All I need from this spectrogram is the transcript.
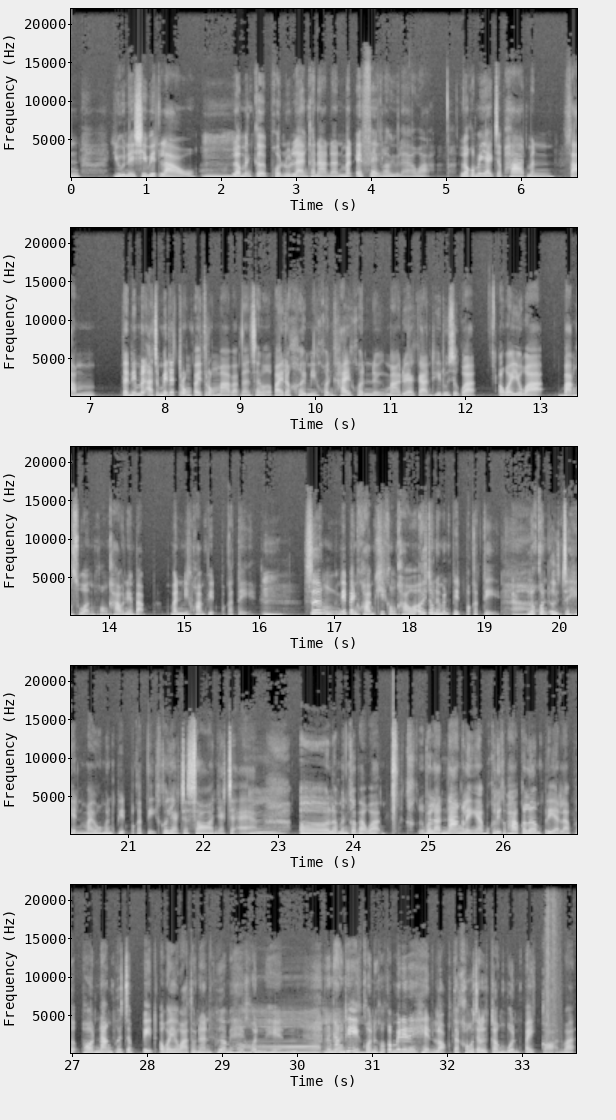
อยู่ในชีวิตเราอืมแล้วมันเกิดผลรุนแรงขนาดนั้น มันเอฟเฟกเราอยู่แล้วอะเราก็ไม่อยากจะพลาดมันซ้ำแต่นี่มันอาจจะไม่ได้ตรงไปตรงมาแบบนั้นเสมอไปเราเคยมีคนไข้คนหนึ่งมาด้วยอาการที่รู้สึกว่าอวัยวะบางส่วนของเขาเนี่ยแบบมันมีความผิดปกติอืม ซึ่งนี่เป็นความคิดของเขาว่าเอ้ยตรงนี้นมันผิดปกติอ่าแล้วคนอื่นจะเห็นไหมว่ามันผิดปกติก็อยากจะซ่อนอยากจะแอบอืมเออแล้วมันก็แบบว่าเวลานั่งอะไรเงี้ยบุคลิกภาพก็เริ่มเปลี่ยนแล้วเพื่อเพราะนั่งเพื่อจะปิดอวัยวะตัวนั้นเพื่อไม่ให้คนเห็นอ๋อทั้งทงๆที่อีกคนนึงเขาก็ไม่ได้เห็นหรอก แต่เขาก็จะกังวลไปก่อนว่า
